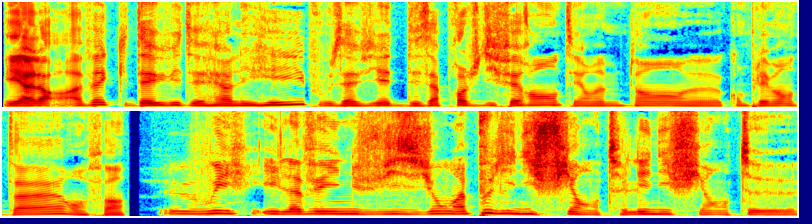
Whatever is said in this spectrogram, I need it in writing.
Et alors, avec David et Hurley Heap, vous aviez des approches différentes et en même temps euh, complémentaires, enfin euh, Oui, il avait une vision un peu lénifiante, lénifiante, euh,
